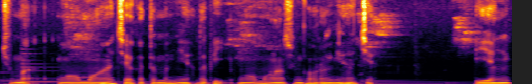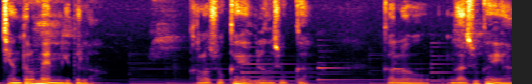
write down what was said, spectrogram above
cuma ngomong aja ke temennya tapi ngomong langsung ke orangnya aja. Yang gentleman gitu loh. Kalau suka ya bilang suka. Kalau nggak suka ya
